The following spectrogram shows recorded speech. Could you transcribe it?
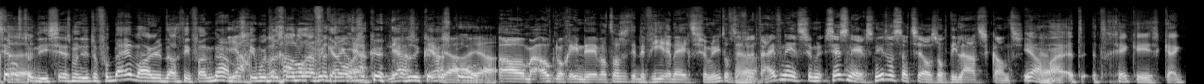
zelfs toen die zes minuten voorbij waren, dacht hij van, nou, Ja, misschien we moeten we, gaan toch nog even kijken of ze, door. kunnen- of ze kunnen Ja, scoren. ja. Oh, maar ook nog in de, wat was het, in de 94e minuut? Of de Ja. 95e minuut? 96e minuut was dat zelfs nog, die laatste kans. Ja, maar het, het gekke is, kijk,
